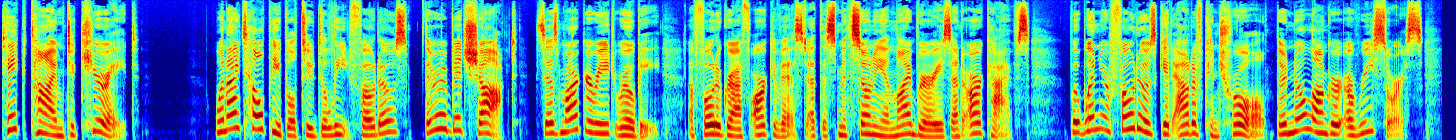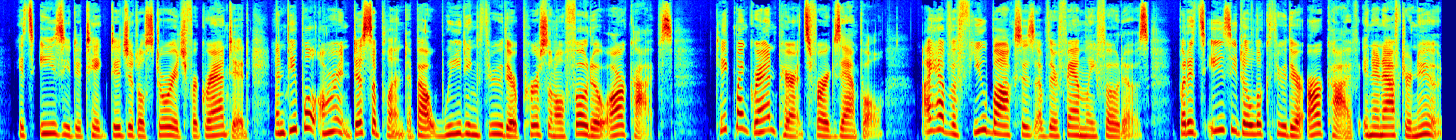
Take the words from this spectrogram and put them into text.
Take time to curate. When I tell people to delete photos, they're a bit shocked says Marguerite Roby, a photograph archivist at the Smithsonian Libraries and Archives. But when your photos get out of control, they're no longer a resource. It's easy to take digital storage for granted, and people aren't disciplined about weeding through their personal photo archives. Take my grandparents, for example. I have a few boxes of their family photos, but it's easy to look through their archive in an afternoon.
